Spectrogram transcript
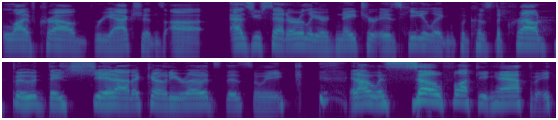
live crowd reactions, uh, as you said earlier, nature is healing because the crowd booed the shit out of Cody Rhodes this week, and I was so fucking happy.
